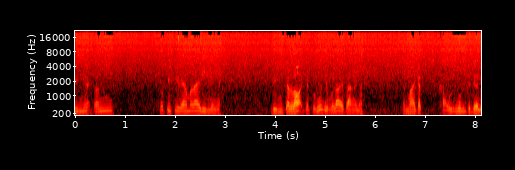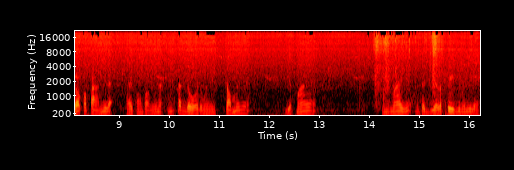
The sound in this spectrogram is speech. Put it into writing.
ลิงเนี่ยตอนเมื่อปีที่แล้วมาไล่ลิงกันไงลิงจะเลาะจากตรงนู้นที่ผมเล่าให้ฟังอะนะมันมาจากเขาตรงนู้นมันจะเดินเลาะก็ป่านี่แหละชายคลองฝั่งนู้นน่ะมันกระโดดลงมันจอมไว้เนี่ยเหยียบไม้มีไม้อย่างเงี้ยมันจะเหยียบแล้วปีนขึ้นมานี่เลย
